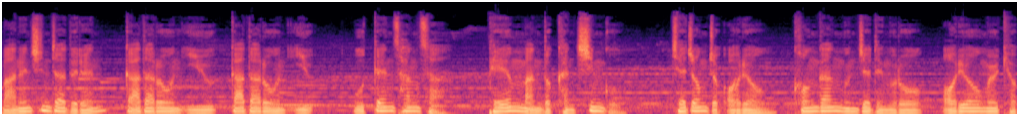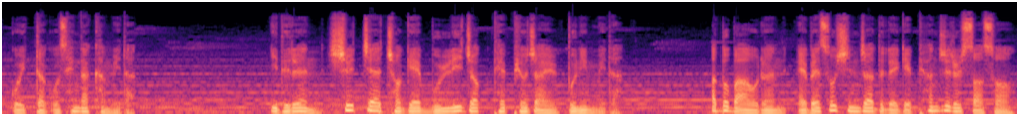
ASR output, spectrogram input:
많은 신자들은 까다로운 이유, 까다로운 이유, 못된 상사, 배은망덕한 친구, 재정적 어려움, 건강 문제 등으로 어려움을 겪고 있다고 생각합니다. 이들은 실제 적의 물리적 대표자일 뿐입니다. 사도 바울은 에베소 신자들에게 편지를 써서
